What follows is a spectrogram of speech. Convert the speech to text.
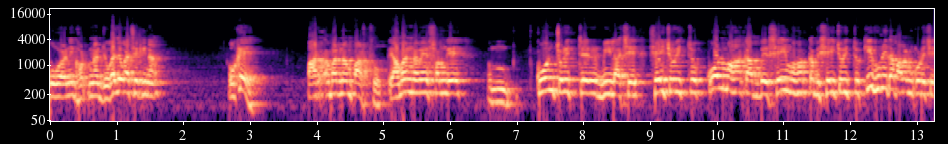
পৌরাণিক ঘটনার যোগাযোগ আছে কিনা। ওকে পার আমার নাম পার্থ। আমার নামের সঙ্গে কোন চরিত্রের মিল আছে, সেই চরিত্র কোন মহাকাব্যের, সেই মহাকাব্যে সেই চরিত্র কী ভূমিকা পালন করেছে?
